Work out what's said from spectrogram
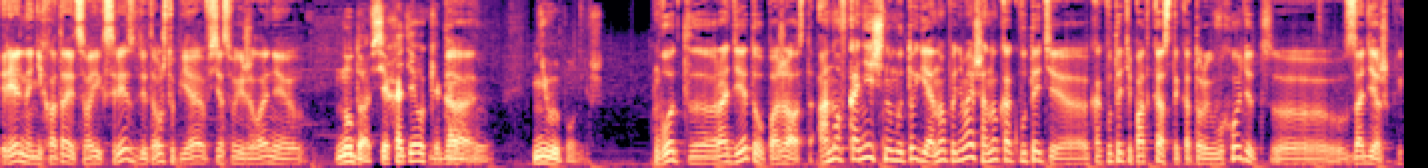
реально не хватает своих средств для того, чтобы я все свои желания... Ну да, все хотелки Да. как бы не выполнишь. Вот э, ради этого, пожалуйста. Оно в конечном итоге, оно, понимаешь, оно как вот эти, э, как вот эти подкасты, которые выходят э, с задержкой.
